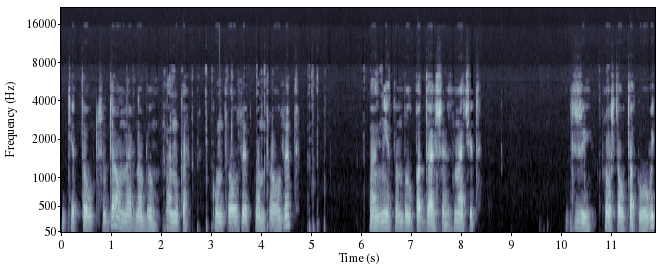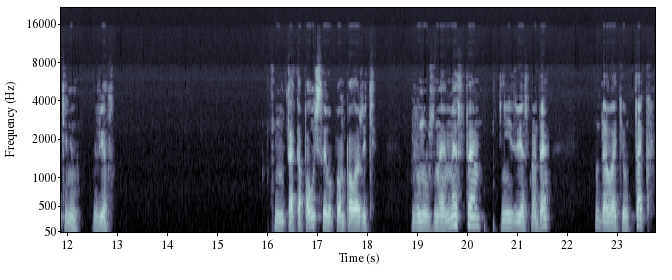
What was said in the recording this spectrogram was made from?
где-то вот сюда он, наверное, был, а ну-ка, Ctrl-Z, Ctrl-Z, А, нет, он был подальше. Значит, G. Просто вот так его вытянем вверх. Так, а получится его, по положить в нужное место? Неизвестно, да? Ну, давайте вот так.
